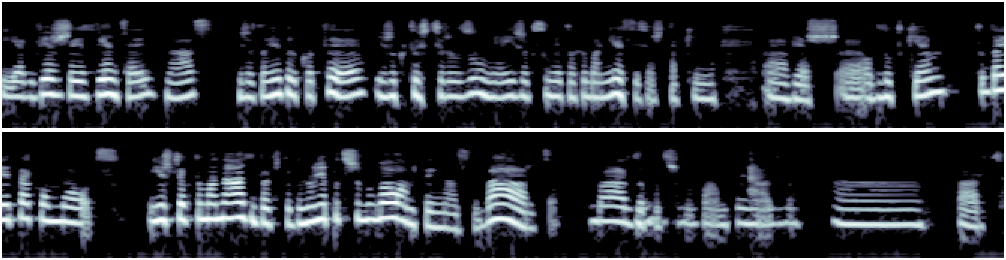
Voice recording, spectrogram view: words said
I jak wiesz, że jest więcej nas, i że to nie tylko ty, i że ktoś cię rozumie, i że w sumie to chyba nie jesteś aż takim, e, wiesz, e, odludkiem, to daje taką moc. I jeszcze jak to ma nazwę wtedy, no ja potrzebowałam tej nazwy, bardzo, bardzo hmm. potrzebowałam tej nazwy. E, bardzo,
